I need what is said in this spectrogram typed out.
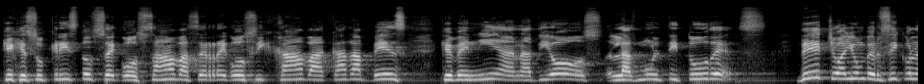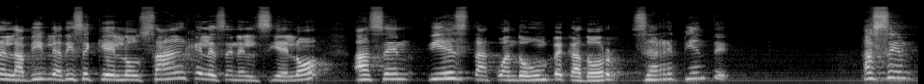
que Jesucristo se gozaba, se regocijaba cada vez que venían a Dios las multitudes. De hecho, hay un versículo en la Biblia, dice que los ángeles en el cielo hacen fiesta cuando un pecador se arrepiente. Hacen,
